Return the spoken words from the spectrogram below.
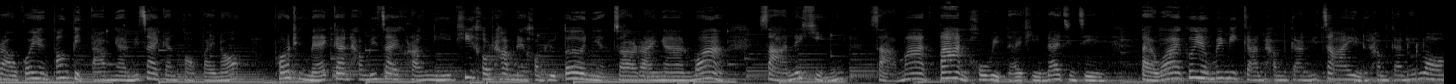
เราก็ยังต้องติดตามงานวิจัยกันต่อไปเนาะ เพราะถึงแม้การทำวิจัยครั้งนี้ที่เขาทำในคอมพิวเตอร์เนี่ยจะรายงานว่าสารในขิงสามารถต้านโควิด -19 ได้จริง ๆ แต่ว่าก็ยังไม่มีการทำการวิจัยหรือทำการทดลอง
